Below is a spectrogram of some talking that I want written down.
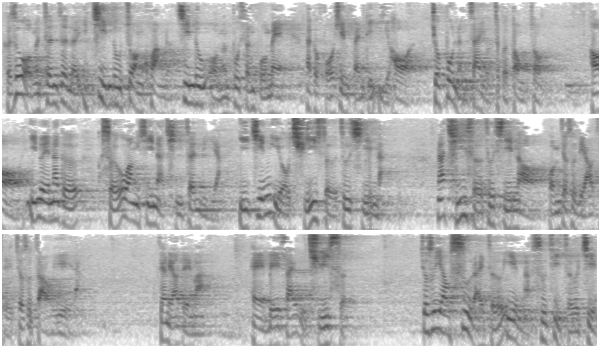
可是我们真正的一进入状况了，进入我们不生不灭那个佛性本体以后啊，就不能再有这个动作哦，因为那个舍忘心啊，起真理呀，已经有取舍之心了。那取舍之心哦，我们就是了解，就是造业了。这样了解吗？嘿，未使有取舍。就是要事来则应啊，失去则见，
